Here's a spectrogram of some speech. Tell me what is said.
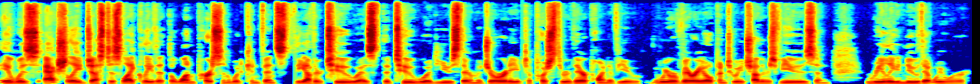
it was actually just as likely that the one person would convince the other two as the two would use their majority to push through their point of view. We were very open to each other's views and really knew that we were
